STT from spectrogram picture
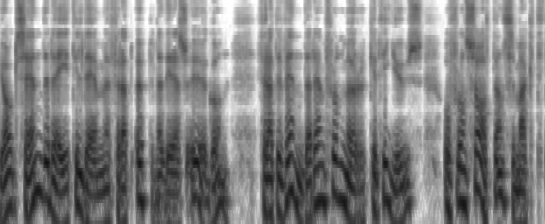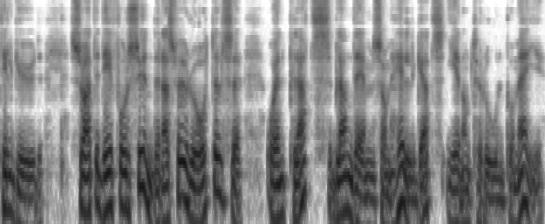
jag sänder dig till dem för att öppna deras ögon, för att vända dem från mörker till ljus och från Satans makt till Gud, så att de får syndernas förlåtelse och en plats bland dem som helgats genom tron på mig.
